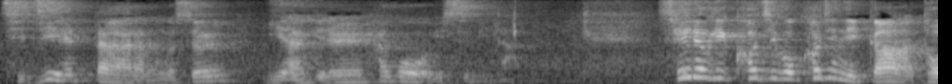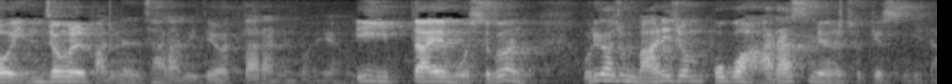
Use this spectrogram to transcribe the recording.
지지했다라는 것을 이야기를 하고 있습니다. 세력이 커지고 커지니까 더 인정을 받는 사람이 되었다라는 거예요. 이 입다의 모습은 우리가 좀 많이 좀 보고 알았으면 좋겠습니다.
